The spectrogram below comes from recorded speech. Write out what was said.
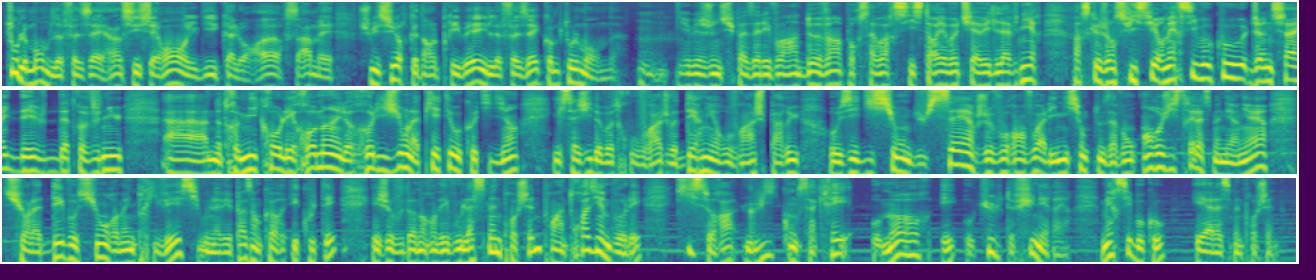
tout le monde le faisait. Hein. Cicéron, il dit quelle horreur ça, mais je suis sûr que dans le privé, il le faisait comme tout le monde. Hmm. Eh bien, je ne suis pas allé voir un devin pour savoir si Storia Voce avait de l'avenir, parce que j'en suis sûr. Merci beaucoup, John Scheid, d'être venu à notre micro Les Romains et leur religion, la piété au quotidien. Il s'agit de votre ouvrage, votre dernier ouvrage paru aux éditions du Cerf. Je vous renvoie à l'émission que nous avons enregistrée la semaine dernière sur la dévotion romaine privée, si vous ne l'avez pas encore écoutée. Et je vous donne rendez-vous la semaine prochaine pour un troisième volet qui sera, lui, consacré aux morts et au culte funéraire. Merci beaucoup et à la semaine prochaine.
